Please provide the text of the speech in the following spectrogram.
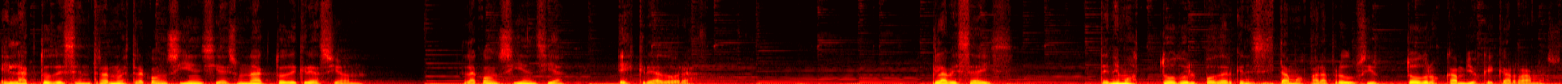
El acto de centrar nuestra conciencia es un acto de creación. La conciencia es creadora. Clave 6. Tenemos todo el poder que necesitamos para producir todos los cambios que querramos.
